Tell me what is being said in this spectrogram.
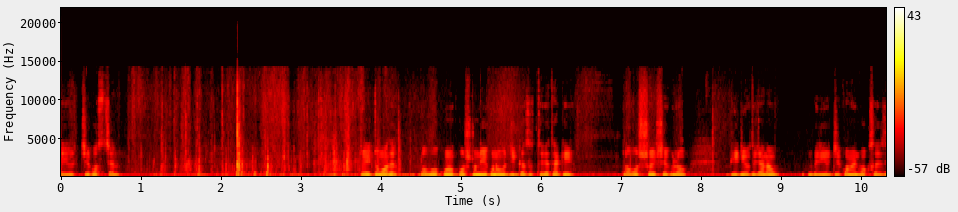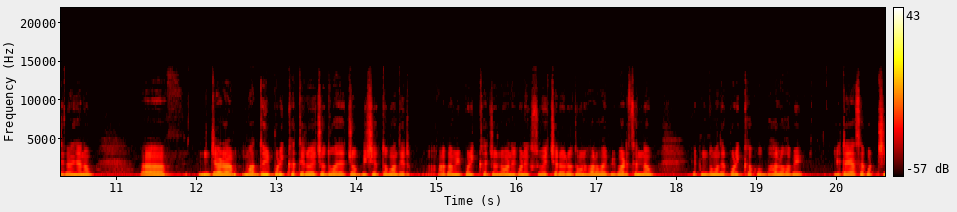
এই হচ্ছে কোশ্চেন যদি তোমাদের তবুও কোনো প্রশ্ন নিয়ে কোনো জিজ্ঞাসা থেকে থাকে, তো অবশ্যই সেগুলো ভিডিওতে জানাও, ভিডিওর যে কমেন্ট বক্স আছে সেখানে জানাও। যারা মাধ্যমিক পরীক্ষার্থী রয়েছে দু হাজার চব্বিশে, তোমাদের আগামী পরীক্ষার জন্য অনেক অনেক শুভেচ্ছা রইল, তোমরা ভালোভাবে প্রিপারেশন নাও এবং তোমাদের পরীক্ষা খুব ভালো হবে, এটাই আশা করছি।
